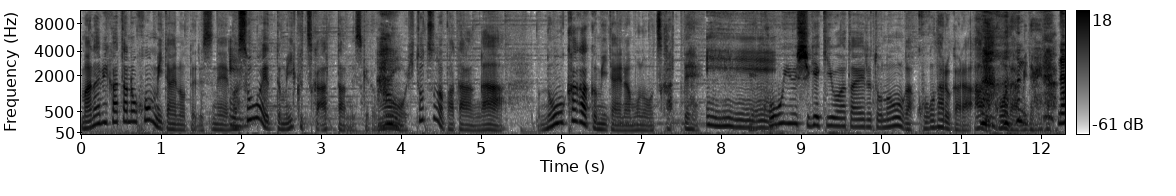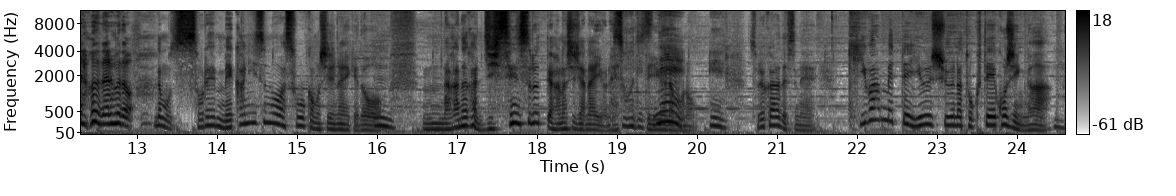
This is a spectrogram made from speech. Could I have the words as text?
学び方の本みたいのってですね、ええ。まあ、そうは言ってもいくつかあったんですけども、はい。一つのパターンが脳科学みたいなものを使って、ええええこういう刺激を与えると脳がこうなるからああこうだ みたいな。なるほどなるほど。でもそれメカニズムはそうかもしれないけど、うん。うんなかなか実践するって話じゃないよねそうですっていうようなねもの。ええ。それからですね極めて優秀な特定個人が、うん。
